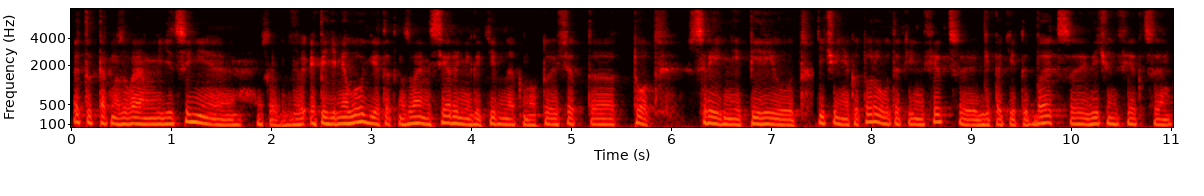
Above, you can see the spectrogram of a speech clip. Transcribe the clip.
Это так называемой медицине, в эпидемиологии, это так называемое серо-негативное окно. То есть это тот средний период, в течение которого вот эти инфекции, гепатиты Б, С, ВИЧ-инфекции,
